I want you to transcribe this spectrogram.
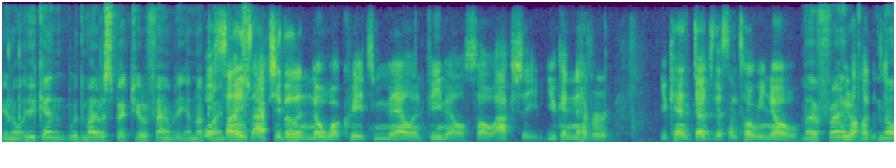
you know you can with my respect to your family i'm not Well, trying to science actually doesn't know what creates male and female, so actually, you can never, you can't judge this until we know. my friend don't have the no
